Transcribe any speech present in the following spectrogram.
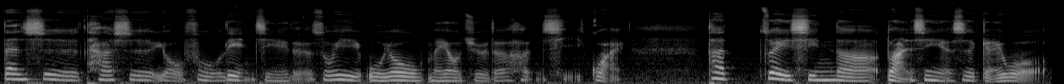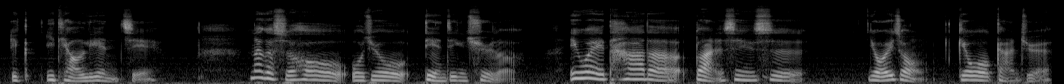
但是他是有附链接的，所以我又没有觉得很奇怪。他最新的短信也是给我一个一条链接，那个时候我就点进去了。因为他的短信是有一种给我感觉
